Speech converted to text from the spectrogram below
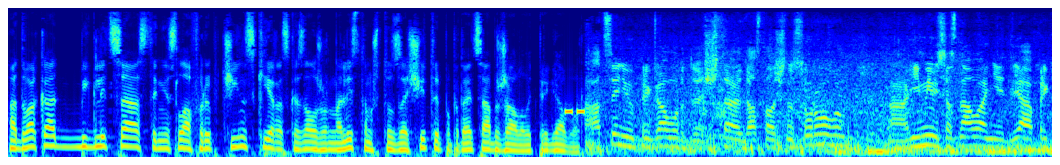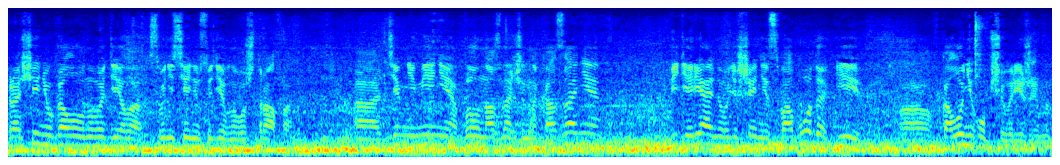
Адвокат беглеца Станислав Рыбчинский рассказал журналистам, что защита попытается обжаловать приговор. Оцениваю приговор, считаю, достаточно суровым. А, имеются основания для прекращения уголовного дела с вынесением судебного штрафа. А, тем не менее, было назначено наказание в виде реального лишения свободы и в колонии общего режима.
